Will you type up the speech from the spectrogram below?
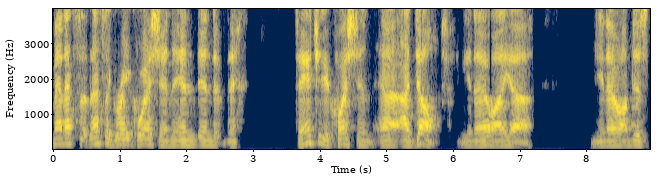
Man, that's a, that's a great question, and and the, to answer your question, uh, I don't. You know, I uh, you know, I'm just,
